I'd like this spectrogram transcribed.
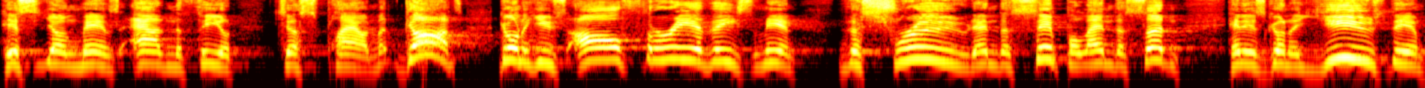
His young man's out in the field just plowing. But God's going to use all three of these men the shrewd and the simple and the sudden and is going to use them.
